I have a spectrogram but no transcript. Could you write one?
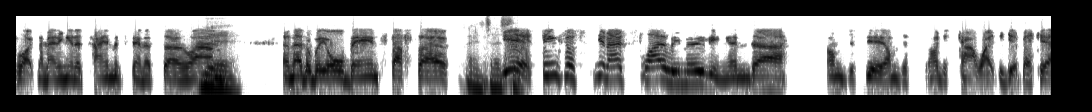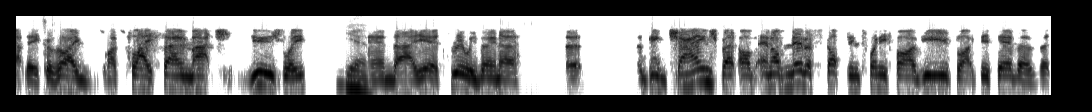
like the Manning Entertainment Centre. So um, yeah. and that'll be all band stuff. So Fantastic. yeah, things are you know slowly moving, and uh, I'm just yeah, I'm just I just can't wait to get back out there because I I play so much usually, Yeah. and uh, yeah, it's really been a, a big change. But I've, and I've never stopped in 25 years like this ever. But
